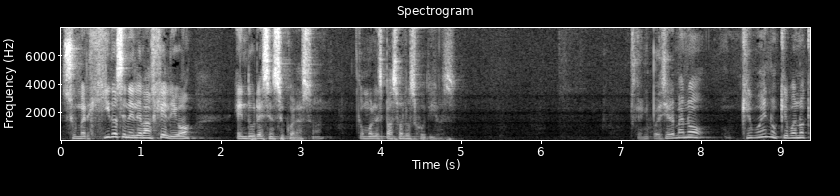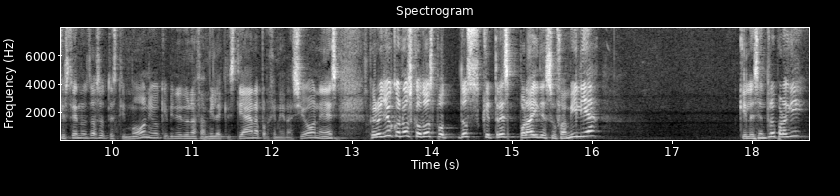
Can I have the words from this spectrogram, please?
sumergidos en el Evangelio endurecen su corazón, como les pasó a los judíos. Alguien puede decir, hermano, qué bueno, qué bueno que usted nos da su testimonio, que viene de una familia cristiana por generaciones, pero yo conozco dos, dos que tres por ahí de su familia que les entró por aquí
